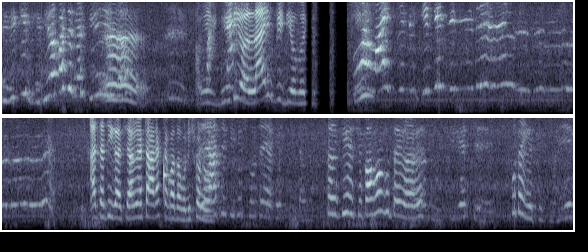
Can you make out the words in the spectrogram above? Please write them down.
দিদি কি ভিডিও আছে নাকি। আমি ভিডিও লাইভ ভিডিও করছি। আচ্ছা ঠিক আছে আমি একটা আরেকটা কথা বলি শোনো। রাতে কি হয়েছে? কখন কোথায় গেলে? কোথায় গেছি অনেক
